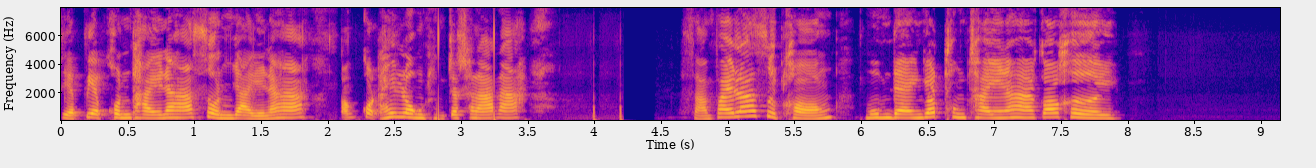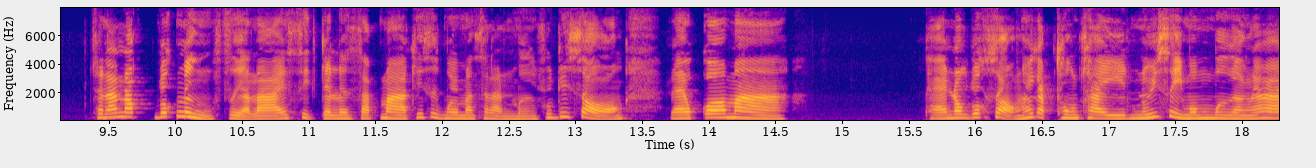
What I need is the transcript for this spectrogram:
สียเปรียบคนไทยนะคะ ส่วนใหญ่นะคะ ต้องกดให้ลงถึงจะชนะนะสามไฟล์ล่าสุดของมุมแดงยศธงชัยนะคะ ก็เคย ชนะน็อกยกหนึ่งเสือร้ายสิทธิ์เจริญทรัพย์มาที่ศึกมวยมันสนั่นเมืองช่วงที่สองแล้วก็มาแพ้น็อกยกสองให้กับธงชัยนุ้ยสี่มุมเมืองนะคะ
